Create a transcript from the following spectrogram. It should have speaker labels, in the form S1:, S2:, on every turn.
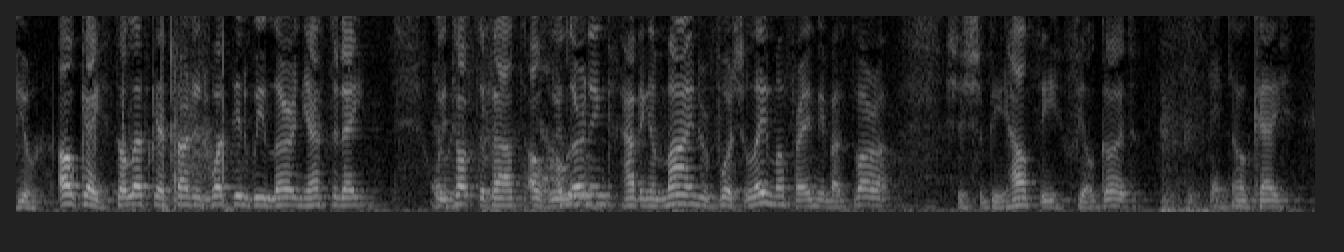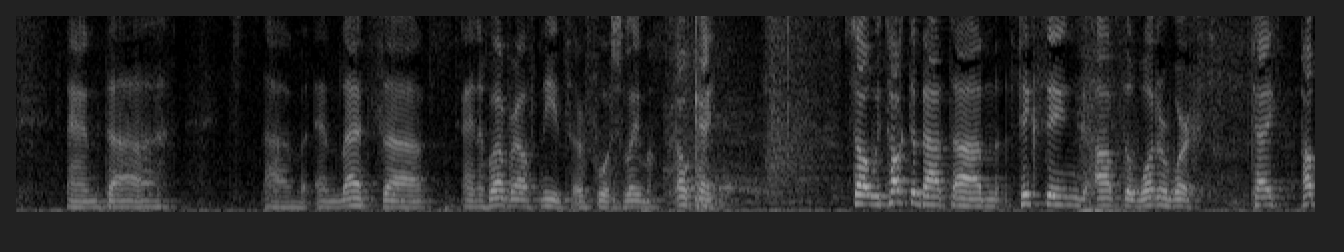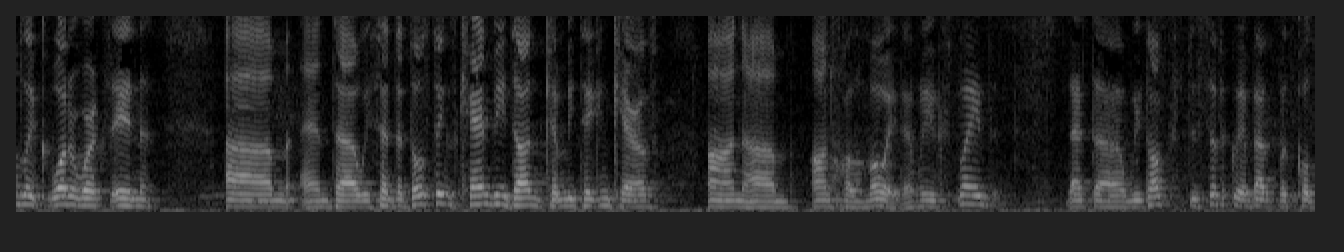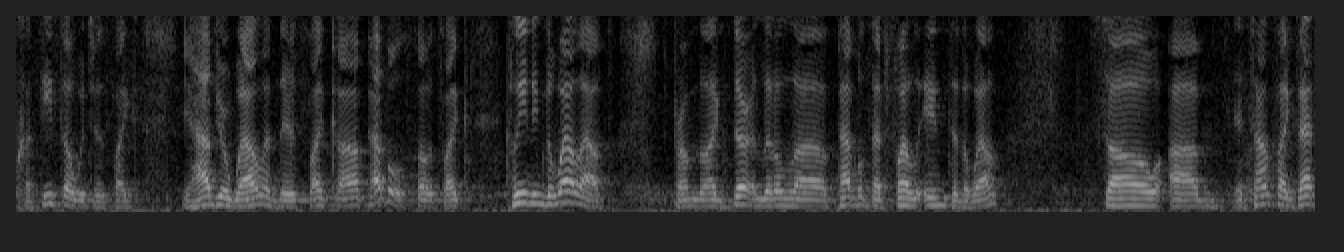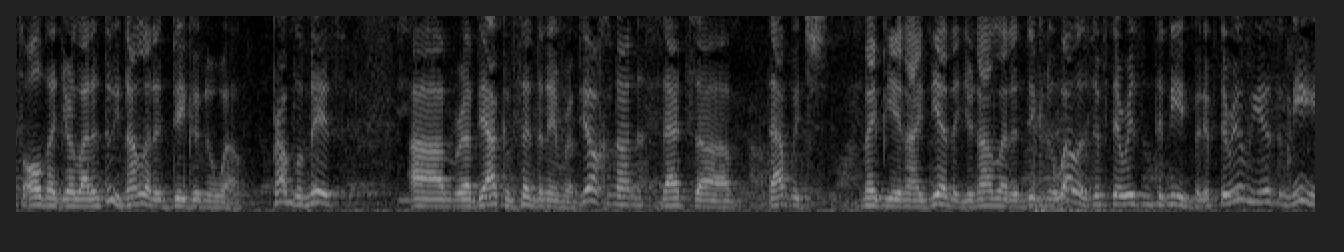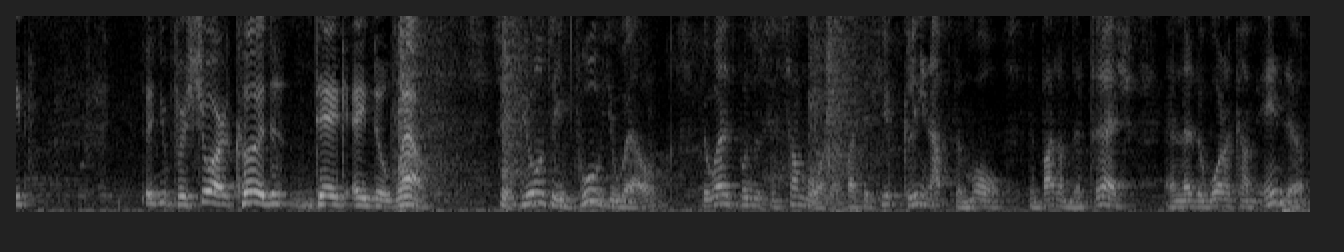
S1: review. Okay, so let's get started. What did we learn yesterday? We talked about, oh,
S2: Yeah,
S1: we're learning having a mind, Refuah Shalema, for Amy Basdvara. She should be healthy, feel good.
S2: Thank you.
S1: Okay, and uh, um, and let's uh, and whoever else needs a refuah shlema. Okay. So we talked about um, fixing up the waterworks. Okay, public waterworks in, um, and uh, we said that those things can be done, can be taken care of on um, on Chol Hamoed, and we explained that uh, we talked specifically about what's called chatita, which is like you have your well and there's like uh, pebbles, so it's like cleaning the well out from like dirt, little uh, pebbles that fell into the well. So um, it sounds like that's all that you're allowed to do. You're not allowed to dig a new well. Problem is, um, Rabbi Yaakov said the name Rabbi Yochanan. That's uh, that which may be an idea that you're not allowed to dig a new well is if there isn't a need. But if there really is a need, then you for sure could dig a new well.
S2: So if you want to improve your well, the well is producing some water, but if you clean up the more the bottom the trash and let the water come in there,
